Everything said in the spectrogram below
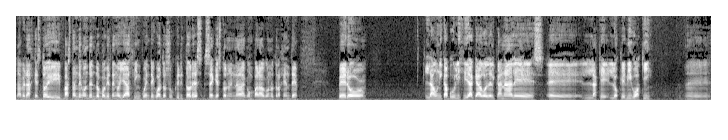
La verdad es que estoy bastante contento porque tengo ya 54 suscriptores. Sé que esto no es nada comparado con otra gente, pero la única publicidad que hago del canal es eh, la que, lo que digo aquí. Eh,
